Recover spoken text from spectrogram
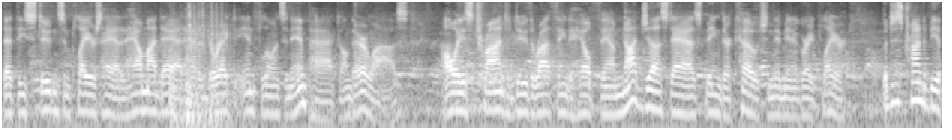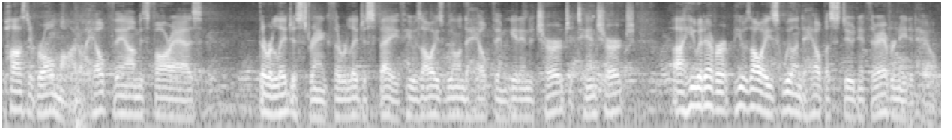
that these students and players had and how my dad had a direct influence and impact on their lives. Always trying to do the right thing to help them, not just as being their coach and them being a great player, but just trying to be a positive role model, help them as far as their religious strength, their religious faith. He was always willing to help them get into church, attend church. Uh, he would ever, he was always willing to help a student if they ever needed help.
